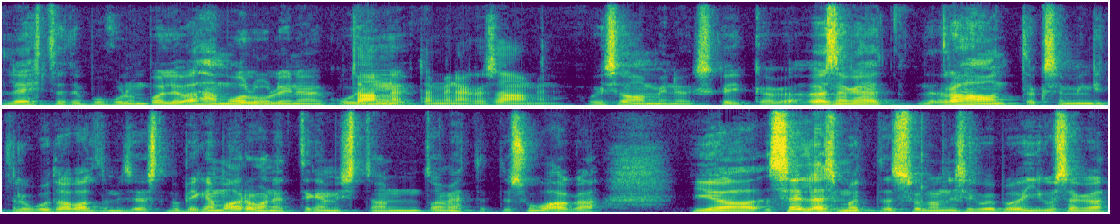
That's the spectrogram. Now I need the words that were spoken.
lehtede puhul on palju vähem oluline kui. annetamine, aga saamine. või saamine, ükskõik, aga ühesõnaga, et raha antakse mingite lugude avaldamise eest, ma pigem arvan, et tegemist on toimetajate suvaga ja selles mõttes sul on isegi võib-olla õigus, aga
